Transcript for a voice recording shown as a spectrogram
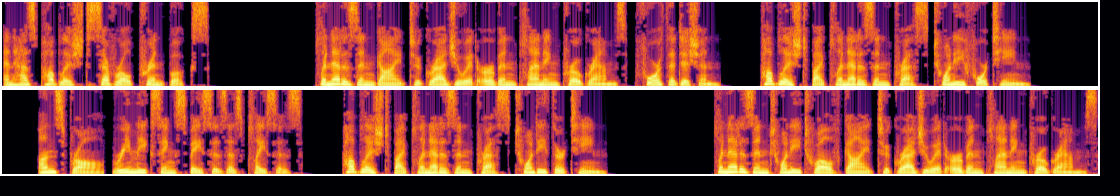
and has published several print books. Planetizen Guide to Graduate Urban Planning Programs, 4th edition. Published by Planetizen Press 2014. Unsprawl, Remixing Spaces as Places. Published by Planetizen Press 2013. Planetizen 2012 Guide to Graduate Urban Planning Programs.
